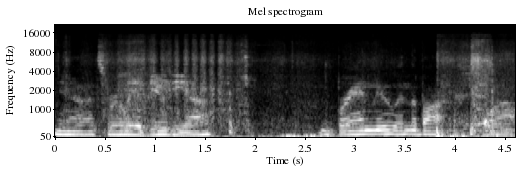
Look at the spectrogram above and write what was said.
Yeah, that's really a beauty, huh? Brand new in the box. Wow.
